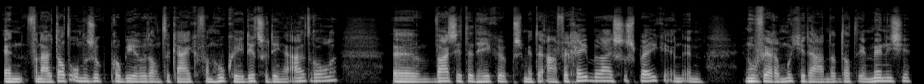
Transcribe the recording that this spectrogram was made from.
En vanuit dat onderzoek proberen we dan te kijken van hoe kun je dit soort dingen uitrollen. Uh, waar zitten de hiccups met de AVG, bij wijze van spreken? En, en in hoeverre moet je daar dat, dat in managen?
